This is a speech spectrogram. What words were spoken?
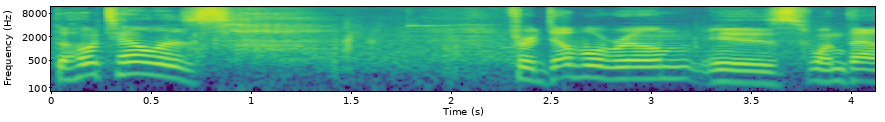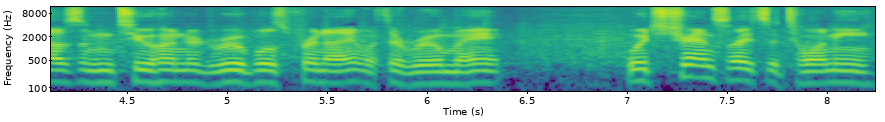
the hotel is for a double room is 1,200 rubles per night with a roommate, which translates to 20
